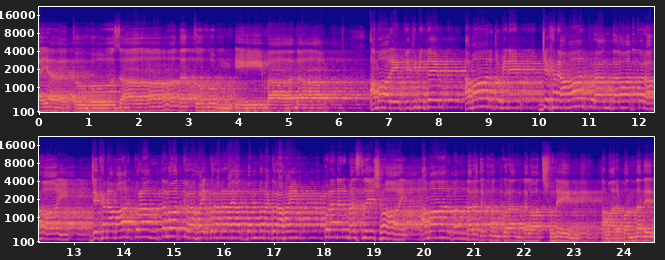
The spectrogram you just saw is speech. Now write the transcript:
آيَاتُهُ زَادَتْهُمْ إِيمَانًا আমার এই পৃথিবীতে আমার জমিনে যেখানে আমার কোরআন তেলাওয়াত করা হয় যেখানে আমার কোরআন তেলাওয়াত করা হয় কোরআনের আয়াত বর্ণনা করা হয় কোরআনের মজলিস হয় আমার বান্দারা যখন কোরআন তেলাওয়াত শুনেন আমার বান্দাদের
